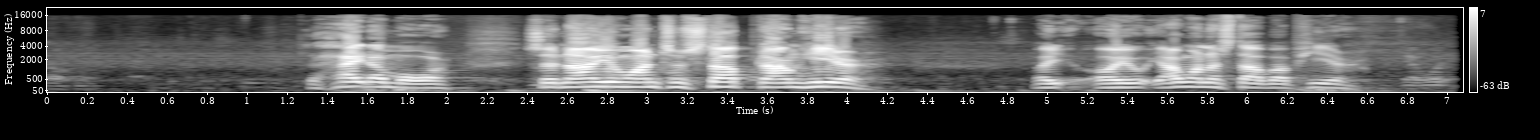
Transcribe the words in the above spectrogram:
stop it. The height or more. So now you want to stop down here. Or, or you, I want to stop up here. Yeah, what's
